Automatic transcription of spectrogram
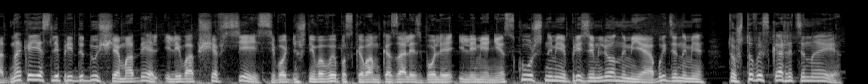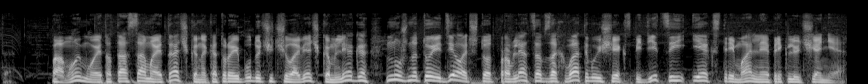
Однако, если предыдущая модель или вообще все из сегодняшнего выпуска вам казались более или менее скучными, приземленными и обыденными, то что вы скажете на это? По-моему, это та самая тачка, на которой, будучи человечком Лего, нужно то и делать, что отправляться в захватывающие экспедиции и экстремальные приключения.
